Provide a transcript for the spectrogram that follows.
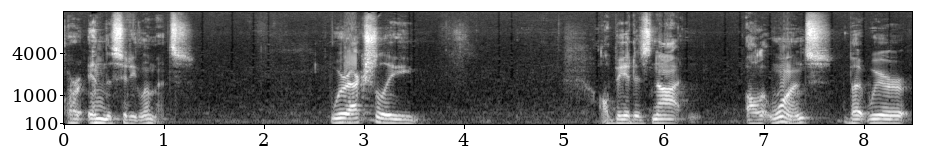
are in the city limits. We're actually, albeit it's not all at once, but we're,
